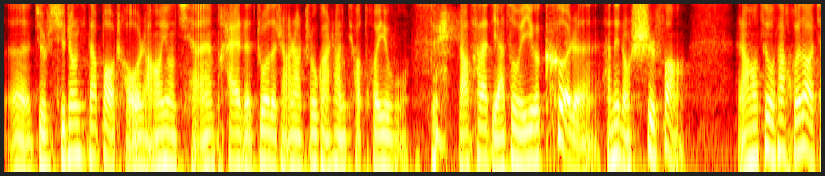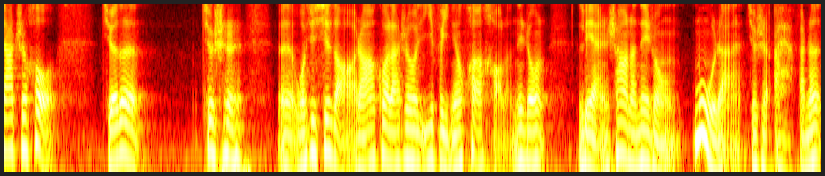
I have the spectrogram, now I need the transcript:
呃，就是徐峥替他报仇，然后用钱拍着桌子上让主管上去跳脱衣舞。对。然后他在底下作为一个客人，他那种释放，然后最后他回到家之后，觉得。就是，呃，我去洗澡，然后过来之后衣服已经换好了，那种脸上的那种木然，就是哎呀，反正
